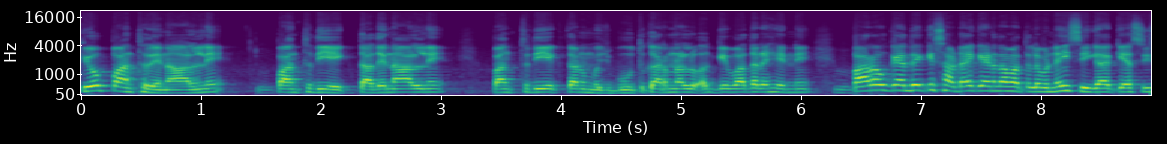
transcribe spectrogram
ਕਿ ਉਹ ਪੰਥ ਦੇ ਨਾਲ ਨੇ, ਪੰਥ ਦੀ ਏਕਤਾ ਦੇ ਨਾਲ ਨੇ, ਪੰਥ ਦੀ ਏਕਤਾ ਨੂੰ ਮਜ਼ਬੂਤ ਕਰਨ ਨਾਲ ਅੱਗੇ ਵਧ ਰਹੇ ਨੇ। ਪਰ ਉਹ ਕਹਿੰਦੇ ਕਿ ਸਾਡਾ ਇਹ ਕਹਿਣ ਦਾ ਮਤਲਬ ਨਹੀਂ ਸੀਗਾ ਕਿ ਅਸੀਂ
